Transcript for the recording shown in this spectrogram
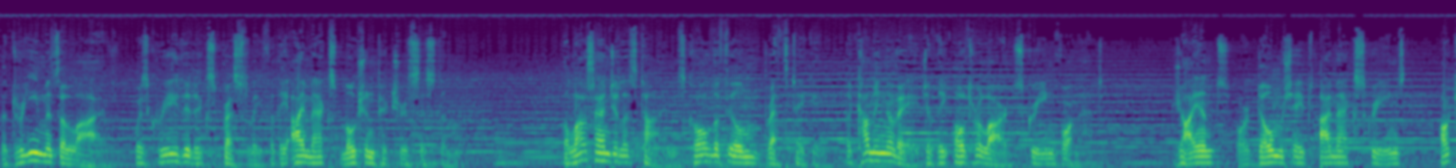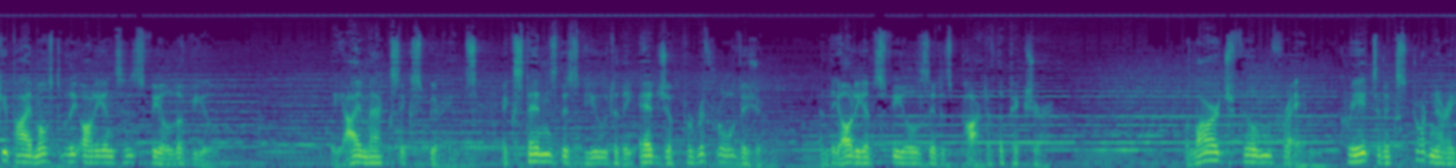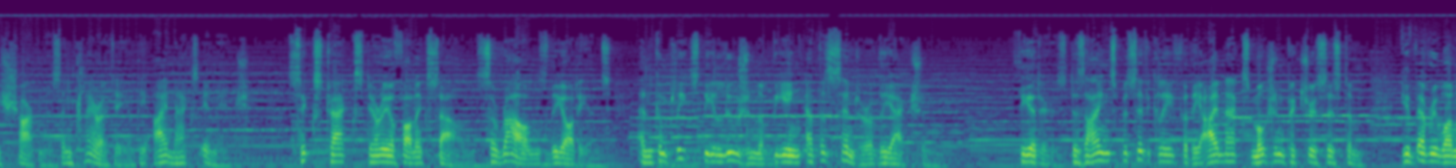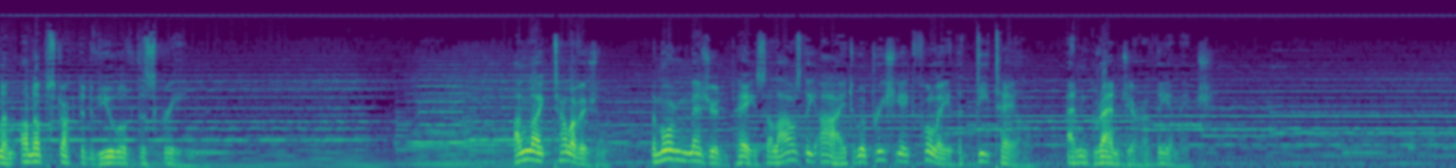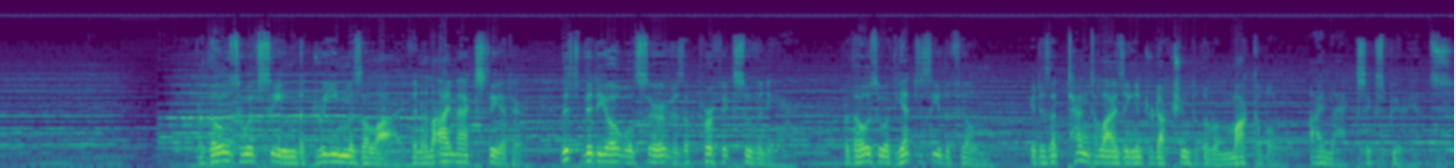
The Dream is Alive was created expressly for the IMAX motion picture system. The Los Angeles Times called the film breathtaking, the coming of age of the ultra large screen format. Giant or dome shaped IMAX screens occupy most of the audience's field of view. The IMAX experience extends this view to the edge of peripheral vision, and the audience feels it is part of the picture. The large film frame creates an extraordinary sharpness and clarity of the IMAX image. Six track stereophonic sound surrounds the audience and completes the illusion of being at the center of the action. Theaters designed specifically for the IMAX motion picture system give everyone an unobstructed view of the screen. Unlike television, the more measured pace allows the eye to appreciate fully the detail and grandeur of the image. For those who have seen The Dream is Alive in an IMAX theater, this video will serve as a perfect souvenir. For those who have yet to see the film, it is a tantalizing introduction to the remarkable IMAX experience.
